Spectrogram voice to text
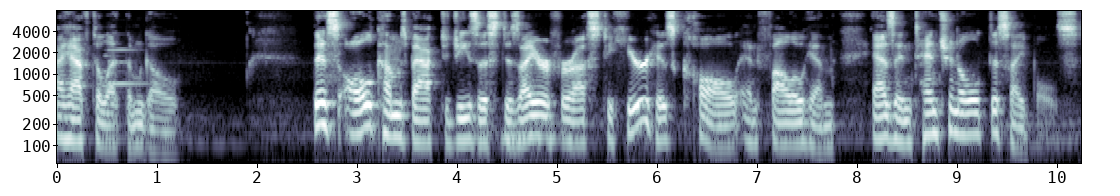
I have to let them go. This all comes back to Jesus' desire for us to hear his call and follow him as intentional disciples.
